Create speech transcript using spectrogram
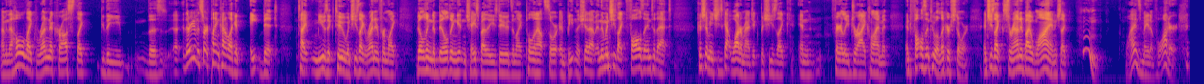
I mean, the whole like running across like the the uh, they even start playing kind of like an eight bit type music too when she's like running from like building to building, getting chased by these dudes and like pulling out sword and beating the shit out. And then when she like falls into that, because I mean she's got water magic, but she's like in fairly dry climate and falls into a liquor store and she's like surrounded by wine and she's like, hmm, wine's made of water,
